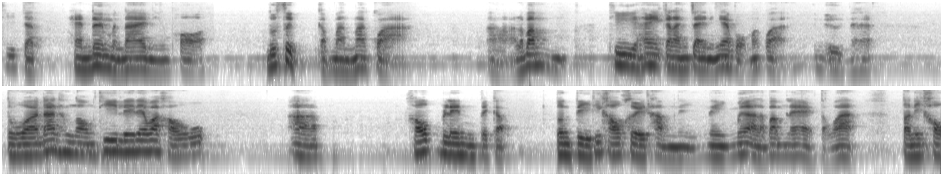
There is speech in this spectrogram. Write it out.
ที่จะแฮนเดิลมันได้มีพอรู้สึกกับมันมากกว่าอัลบั้มที่ให้กำลังใจในแง่บวกมากกว่าอื่นๆนะฮะตัวด้านทำนองที่เรียกได้ว่าเขาเขาเบลนไปกับ ดนตรีที่เขาเคยทำในในเมื่ออัลบั้มแรก แต่ว่าตอนนี้เขา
